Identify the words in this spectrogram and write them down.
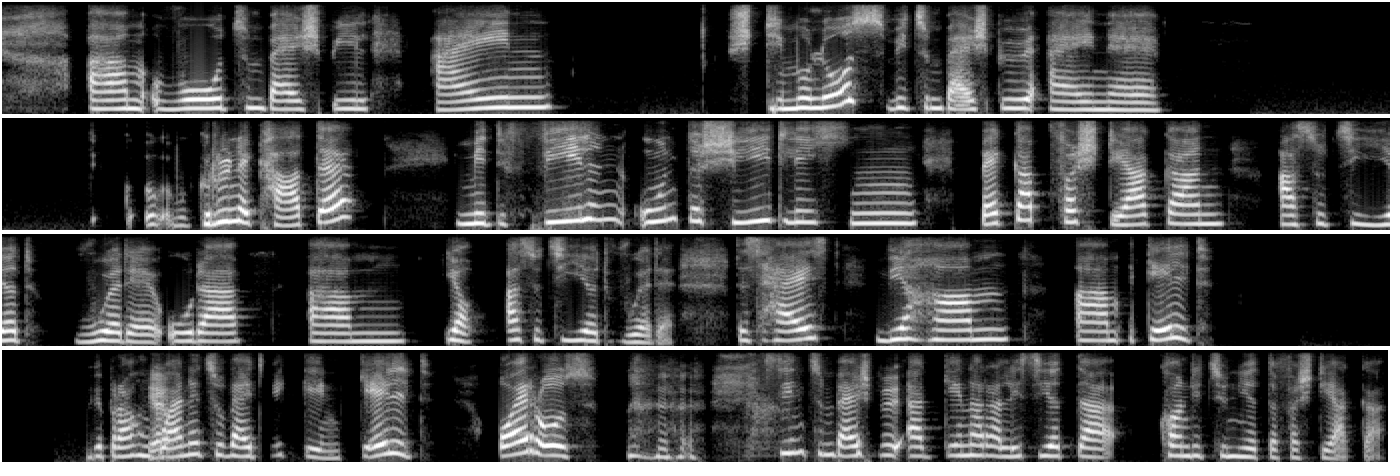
ähm, wo zum Beispiel ein Stimulus, wie zum Beispiel eine grüne Karte mit vielen unterschiedlichen Backup-Verstärkern assoziiert wurde oder ähm, ja, assoziiert wurde. Das heißt, wir haben ähm, Geld. Wir brauchen ja. gar nicht so weit weggehen. Geld, Euros sind zum Beispiel ein generalisierter konditionierter Verstärker.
